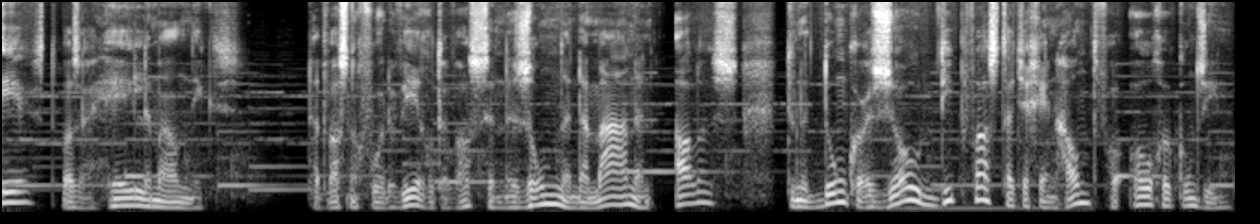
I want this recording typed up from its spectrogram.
eerst was er helemaal niks. Dat was nog voor de wereld er was en de zon en de maan en alles. Toen het donker zo diep was dat je geen hand voor ogen kon zien.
